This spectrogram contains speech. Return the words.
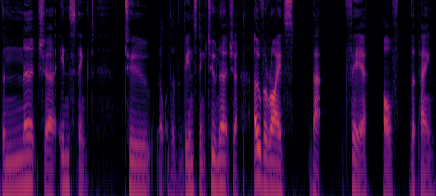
the nurture instinct to oh, the, the instinct to nurture overrides that fear of the pain.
